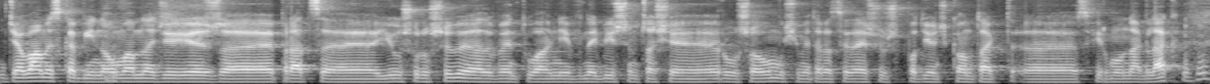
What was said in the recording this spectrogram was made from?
Działamy z kabiną. Mam nadzieję, że prace już ruszyły, ale ewentualnie w najbliższym czasie ruszą. Musimy teraz też już podjąć kontakt e, z firmą Naglak Mhm.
